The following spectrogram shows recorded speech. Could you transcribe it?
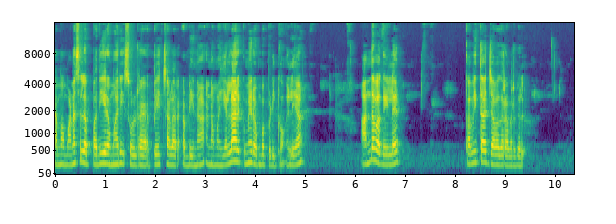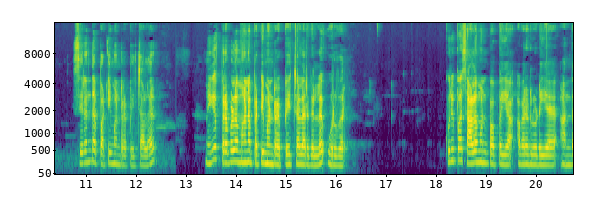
நம்ம மனசில் பதியிற மாதிரி சொல்கிற பேச்சாளர் அப்படின்னா நம்ம எல்லாருக்குமே ரொம்ப பிடிக்கும் இல்லையா? அந்த வகையில் கவிதா ஜவஹர் அவர்கள் சிறந்த பட்டிமன்ற பேச்சாளர் மிக பிரபலமான பட்டிமன்ற பேச்சாளர்களில் ஒருவர். குறிப்பாக சாலமன் பாப்பையா அவர்களுடைய அந்த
